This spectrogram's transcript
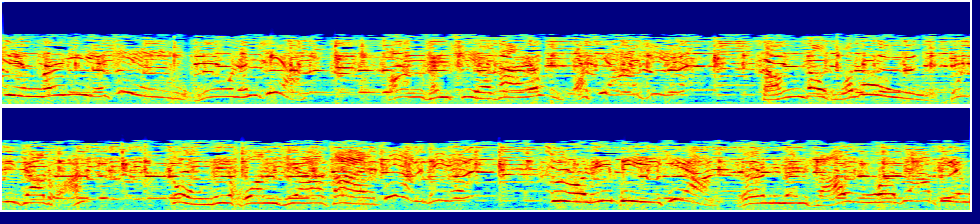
星儿夜静无人见，房身却在我家歇。等到国公回家转，众里还家在边边。这里陛下人烟少，我家并无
